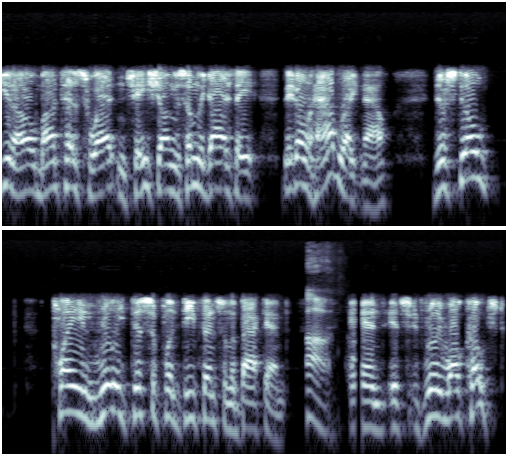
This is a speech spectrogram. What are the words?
you know Montez Sweat and Chase Young and some of the guys they they don't have right now. They're still playing really disciplined defense on the back end, Uh, and it's it's really well coached.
